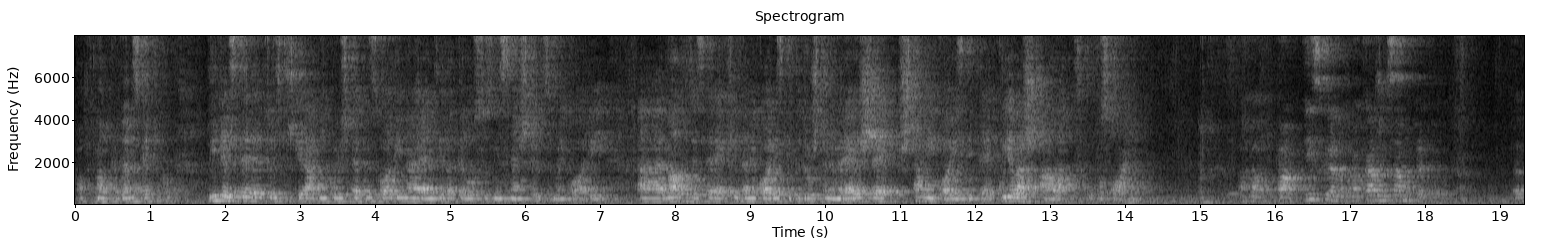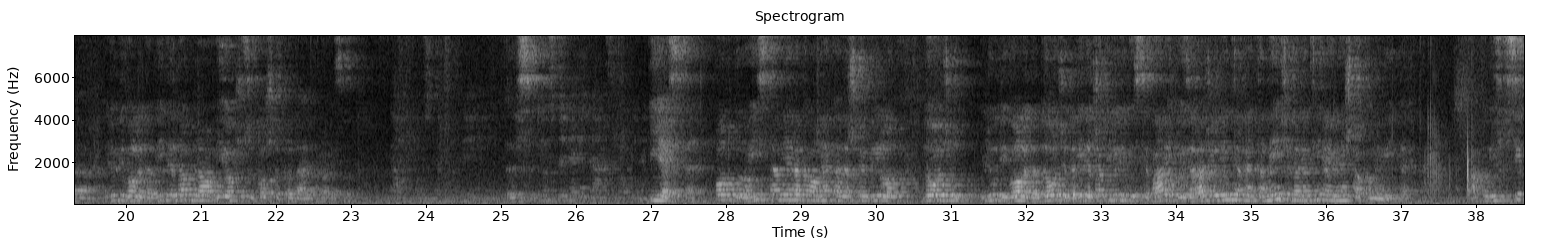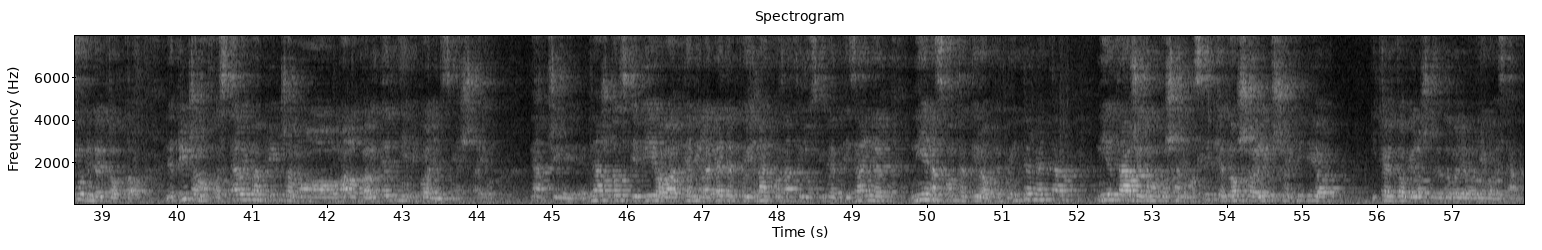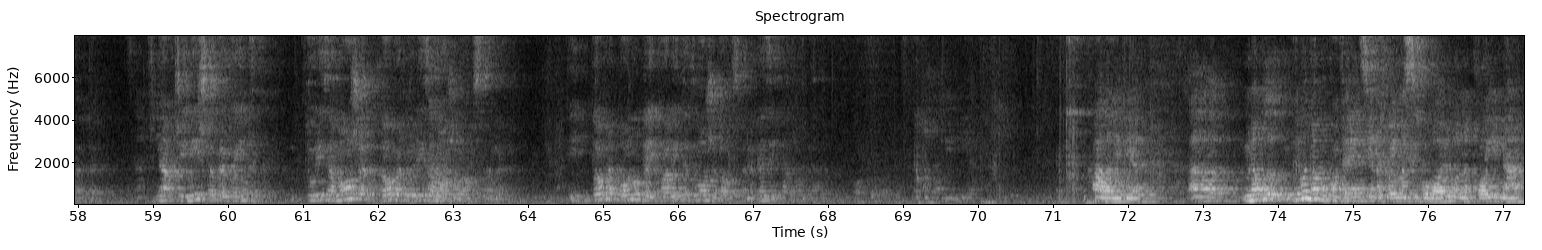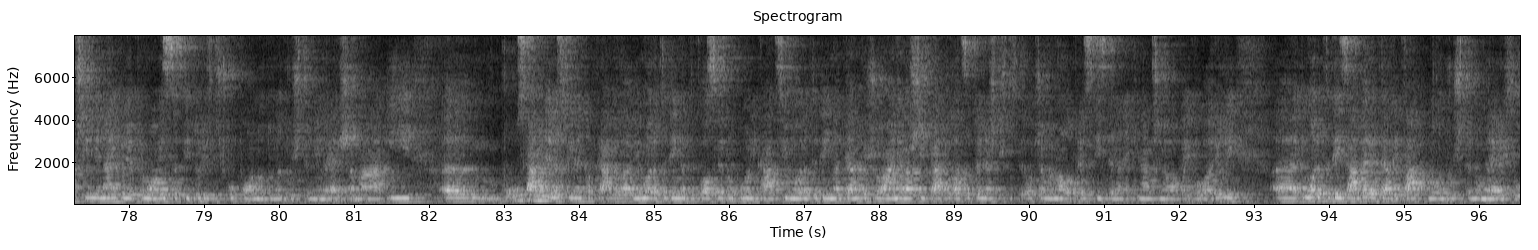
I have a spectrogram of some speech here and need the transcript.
opet malo problem s tehnikom. Lidija, ste turistički radnik koji već 15 godina rentirate luksuzni smeštaj u Crnoj Gori. A, malo pre ste rekli da ne koristite društvene mreže. Šta vi koristite? Koji je vaš alat u poslovanju? Aha, pa iskreno da vam kažem samo preporuka. E, ljudi vole da vide dobro i oči su to što prodaju proizvod. E, s- Jeste. Potpuno ista mjera kao nekada što je bilo. Dođu, ljudi vole da dođu, da vide, čak i ljudi koji se bave, koji zarađuju od interneta, neće da rentiraju nešto ako ne vide. Ako nisu sigurni da je to to. Ne pričamo o hostelima, pričamo o malo kvalitetnijem i boljem smještaju. Znači, naš gost je bio Artemi Lebedel, koji je najpoznatiji ruski web dizajner, nije nas kontaktirao preko interneta, nije tražio da mu pošaljemo slike, došao je lično i vidio i to je to bilo što je zadovoljilo njegove standarde. Znači, ništa preko interneta. Turizam može, dobar turizam može da ostane. I dobra ponuda i kvalitet može da ostane, bez interneta. Hvala, Lidija. Mnogo, bilo je mnogo konferencija na kojima se govorilo na koji način je najbolje promovisati turističku ponudu na društvenim mrežama i um, ustanovljena su i neka pravila, vi morate da imate dvosmernu komunikaciju, morate da imate angažovanje vaših pratilaca, to je nešto što o čemu je malo pre svi ste na neki način ovaj, govorili, uh, i morate da izaberete adekvatnu društvenu mrežu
